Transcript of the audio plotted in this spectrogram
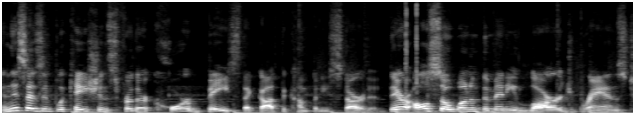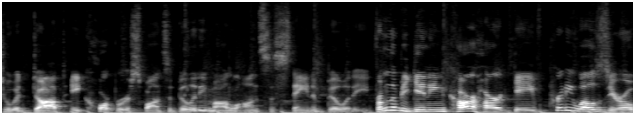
And this has implications for their core base that got the company started. They are also one of the many large brands to adopt a corporate responsibility model on sustainability. From the beginning, Carhartt gave pretty well zero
